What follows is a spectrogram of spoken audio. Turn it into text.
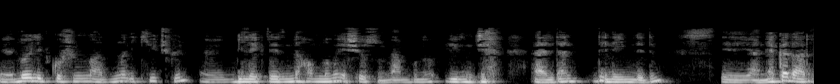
böyle bir koşunun ardından 2-3 gün e, bileklerinde hamlama yaşıyorsun. Ben bunu birinci elden deneyimledim. E, yani ne kadar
